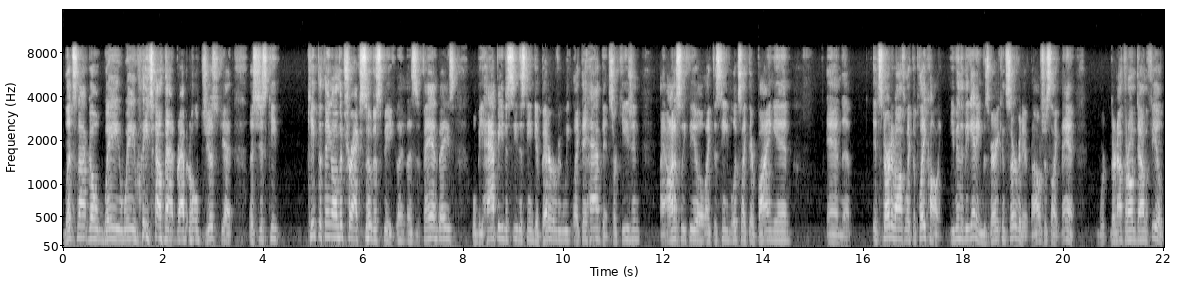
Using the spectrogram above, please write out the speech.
let's not go way, way, way down that rabbit hole just yet. Let's just keep keep the thing on the track, so to speak. And as a fan base will be happy to see this team get better every week, like they have been. Sarkisian, I honestly feel like this team looks like they're buying in, and uh, it started off like the play calling, even in the beginning, was very conservative. And I was just like, man, they're not throwing down the field.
